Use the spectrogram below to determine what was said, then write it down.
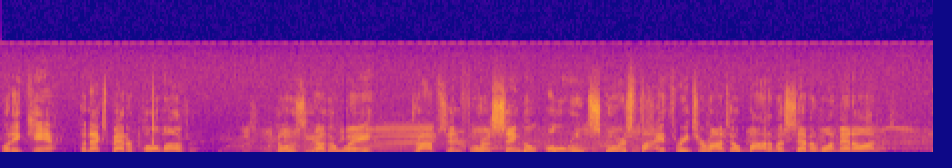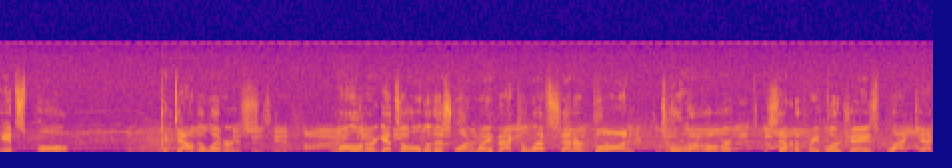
but he can't. The next batter, Paul Molitor, goes the other way, drops in for a single. Olerud scores 5-3 Toronto, bottom of seven, one man on. It's Paul. McDowell delivers. Molitor gets a hold of this one way back to left center. Gone. Two-run homer. 7-3 Blue Jays. Blackjack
